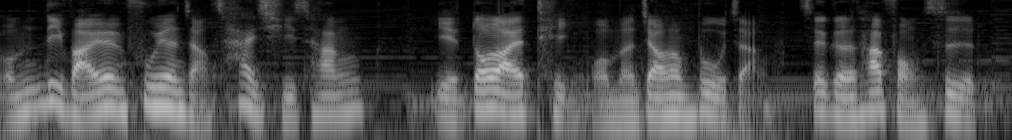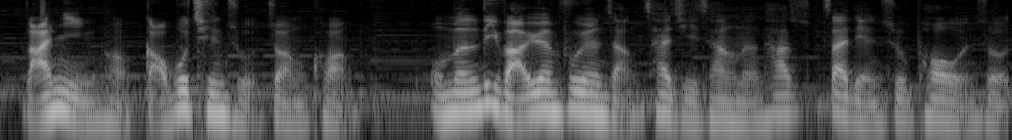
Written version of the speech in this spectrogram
我们立法院副院长蔡其昌也都来挺我们交通部长，这个他讽刺蓝营哈搞不清楚状况。我们立法院副院长蔡其昌呢，他在脸书 po 文说，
